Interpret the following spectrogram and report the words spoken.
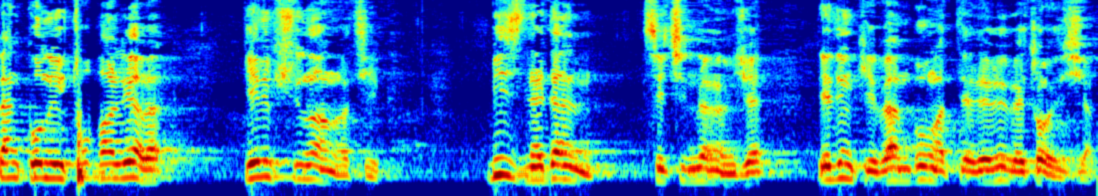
ben konuyu toparlayarak gelip şunu anlatayım. Biz neden seçimden önce dedim ki ben bu maddeleri veto edeceğim.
